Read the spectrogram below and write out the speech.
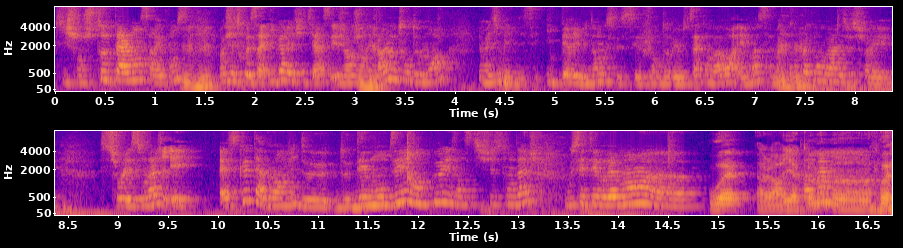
qui change totalement sa réponse, Mhm. moi j'ai trouvé ça hyper efficace et genre j'en ai Mhm. parlé autour de moi et on m'a dit mais, mais c'est hyper évident que c'est- le genre de résultat qu'on va avoir et moi ça m'a Mhm. complètement ouvert les yeux sur les, sur les sondages et est-ce que tu avais envie de, de, démonter un peu les instituts de sondage ou c'était vraiment Ouais, alors il y a quand, même, un ouais,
